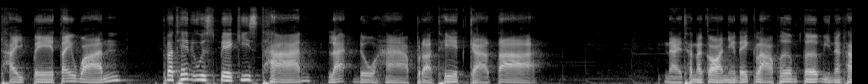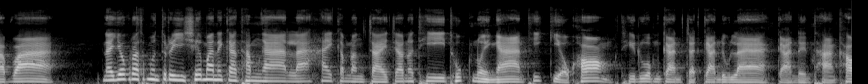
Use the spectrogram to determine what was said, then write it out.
ไทเปไต้หวัน ประเทศอุซเบกิสถาน และโดฮาประเทศกาตาร์นายธนกรยังได้กล่าวเพิ่มเติมอีกนะครับว่า นายกรัฐมนตรีเชื่อมั่นในการทำงาน และให้กำลังใจเจ้าหน้าที่ทุกหน่วยงานที่เกี่ยวข้องที่ร่วมกันจัดการดูแลการเดินทางเข้า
